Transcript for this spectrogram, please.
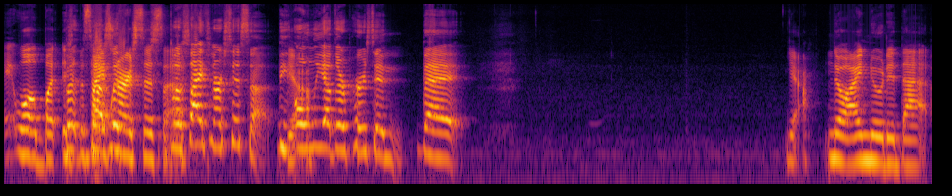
Eh, well, but, But besides but with- Narcissa. Besides Narcissa, the Yeah. only other person that yeah. No, I noted that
